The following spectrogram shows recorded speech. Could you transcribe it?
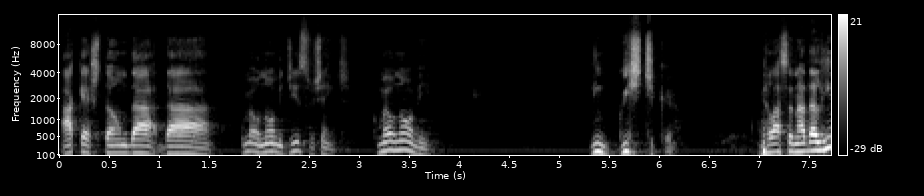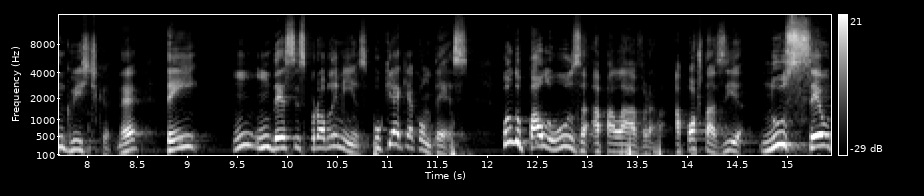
à questão da, da como é o nome disso, gente? Como é o nome? Linguística. Relacionada à linguística, né? Tem um, um desses probleminhas. O que é que acontece? Quando Paulo usa a palavra apostasia no seu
